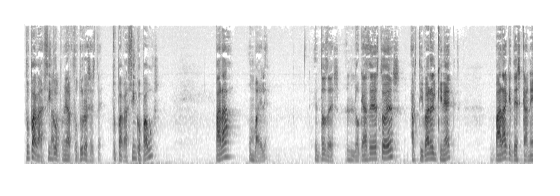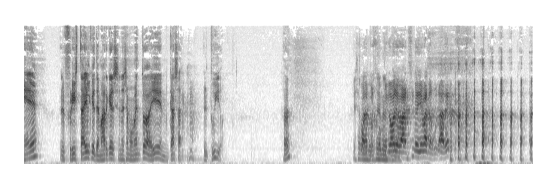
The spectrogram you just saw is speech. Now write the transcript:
Tú pagas cinco. Mira, el futuro es este. Tú pagas cinco pavos para un baile. Entonces, lo que hace esto es activar el Kinect para que te escanee el freestyle que te marques en ese momento ahí en casa. El tuyo. ¿Sabes? Esa Bueno, pues conmigo mala. lleva, lo lleva regular, ¿eh?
